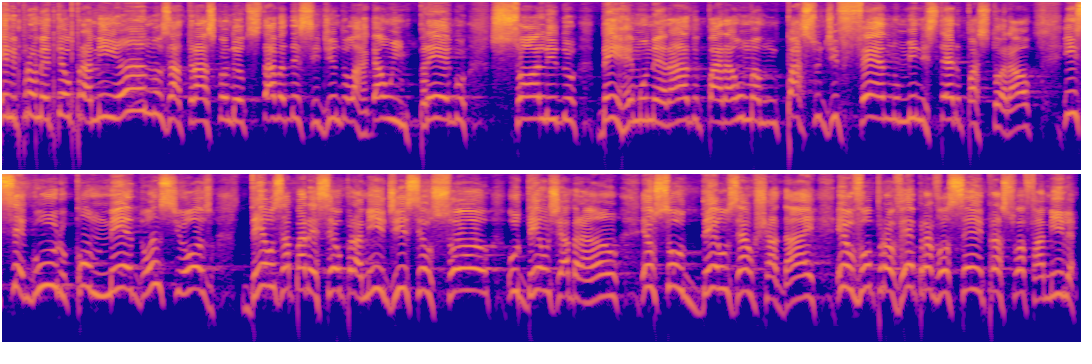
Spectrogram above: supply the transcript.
Ele prometeu para mim anos atrás, quando eu estava decidindo largar um emprego sólido, bem remunerado, para uma, um passo de fé no ministério ministério pastoral, inseguro, com medo, ansioso, Deus apareceu para mim e disse: Eu sou o Deus de Abraão, eu sou o Deus El Shaddai, eu vou prover para você e para sua família.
